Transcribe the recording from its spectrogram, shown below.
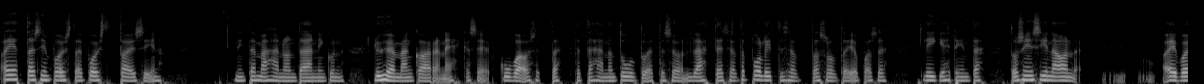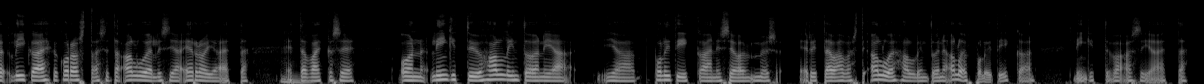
ajettaisiin pois tai poistettaisiin. Niin tämähän on tämä niin lyhyemmän kaaren ehkä se kuvaus, että, että tähän on tultu, että se on, lähtee sieltä poliittiselta tasolta jopa se liikehdintä. Tosin siinä on, ei voi liikaa ehkä korostaa sitä alueellisia eroja, että, mm. että vaikka se on linkittyy hallintoon ja, ja politiikkaan, niin se on myös erittäin vahvasti aluehallintoon ja aluepolitiikkaan linkittyvä asia, että,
